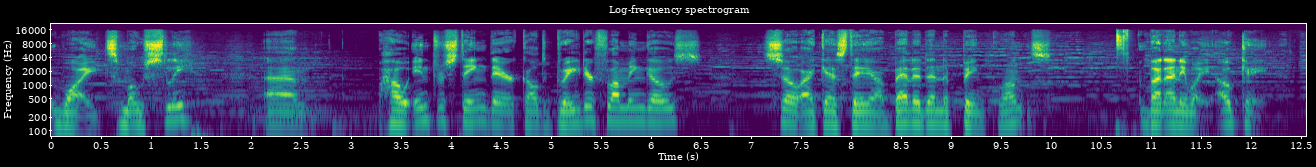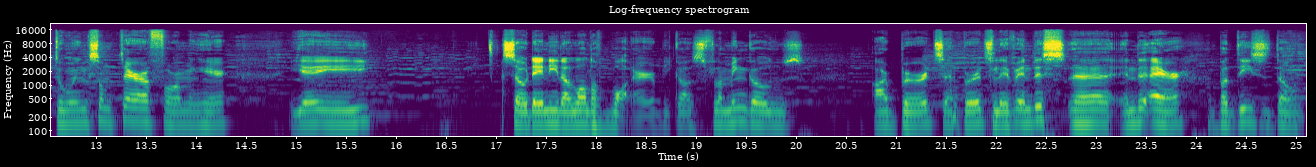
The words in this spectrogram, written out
white mostly. Um, how interesting! They're called greater flamingos, so I guess they are better than the pink ones. But anyway, okay doing some terraforming here. Yay. So they need a lot of water because flamingos are birds and birds live in this uh, in the air, but these don't.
